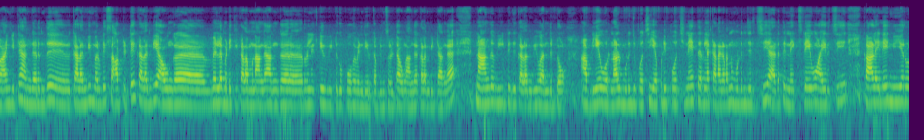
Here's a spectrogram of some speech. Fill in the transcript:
வாங்கிட்டு அங்கேருந்து கிளம்பி மறுபடியும் சாப்பிட்டுட்டு கிளம்பி அவங்க வெள்ளமடிக்கு கிளம்புனாங்க. அங்கே ரிலேட்டிவ் வீட்டுக்கு போக வேண்டியிருக்கு அப்படின்னு சொல்லிட்டு அவங்க அங்கே கிளம்பிட்டாங்க. நாங்கள் வீட்டுக்கு கிளம்பி வந்துட்டோம். அப்படியே ஒரு நாள் முடிஞ்சு போச்சு. எப்படி போச்சுன்னே தெரில கடகடன்னு முடிஞ்சிருச்சு. அடுத்து நெக்ஸ்ட் டேவும் ஆயிடுச்சு காலையிலே நியூ இயர்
